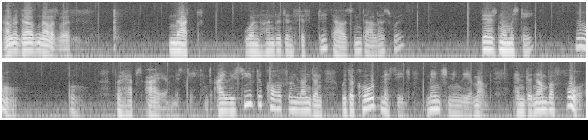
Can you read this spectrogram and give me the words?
A hundred thousand dollars worth. Not $150,000 worth? There's no mistake? No. Oh, perhaps I am mistaken. I received a call from London with a code message mentioning the amount and the number four,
